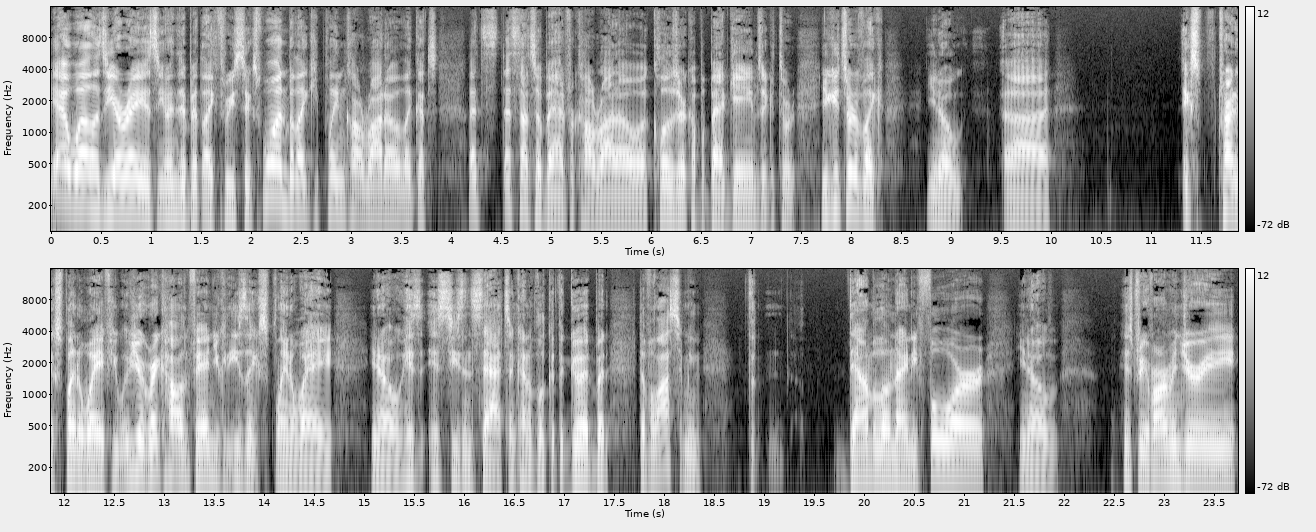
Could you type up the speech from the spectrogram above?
yeah, well, his ERA is you ended up at like three six one, but like he played in Colorado, like that's that's that's not so bad for Colorado. A closer, a couple bad games, it could sort of, you could sort of like you know. Uh, ex- try to explain away if you if you're a Greg Holland fan, you could easily explain away you know his his season stats and kind of look at the good. But the velocity, I mean, the, down below 94, you know, history of arm injury,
